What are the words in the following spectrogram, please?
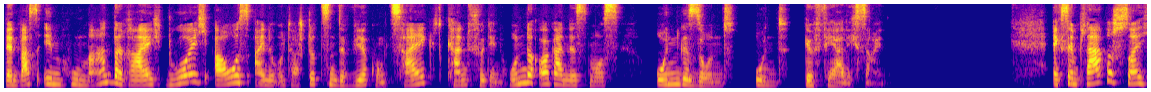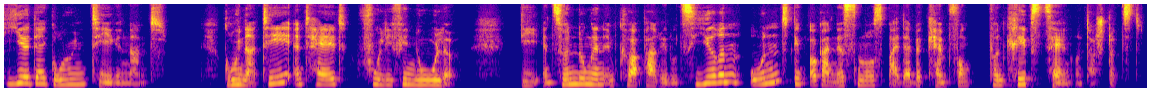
Denn was im Humanbereich durchaus eine unterstützende Wirkung zeigt, kann für den Hundeorganismus ungesund und gefährlich sein. Exemplarisch sei hier der Grüntee genannt. Grüner Tee enthält Polyphenole, die Entzündungen im Körper reduzieren und den Organismus bei der Bekämpfung von Krebszellen unterstützt.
